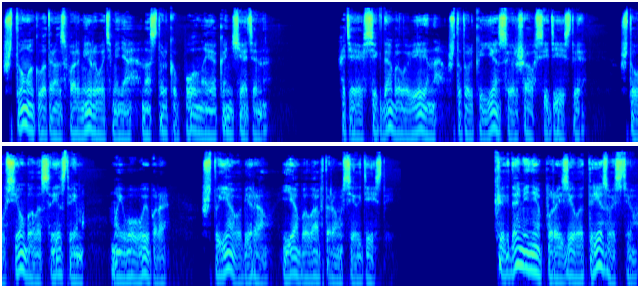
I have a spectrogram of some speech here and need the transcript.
Что могло трансформировать меня настолько полно и окончательно? Хотя я всегда был уверен, что только я совершал все действия, что все было следствием моего выбора – что я выбирал, я был автором всех действий. Когда меня поразило трезвостью,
